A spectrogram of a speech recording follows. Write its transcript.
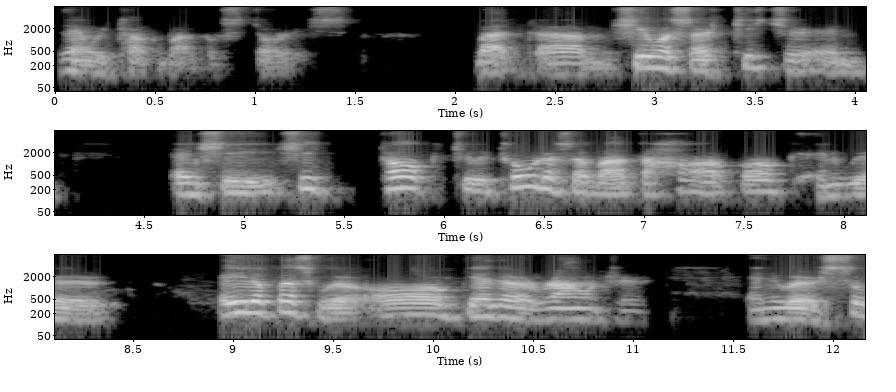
Then we talk about those stories. But um, she was our teacher, and and she she talked to told us about the Hohok, and we're eight of us were all gathered around her, and we were so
